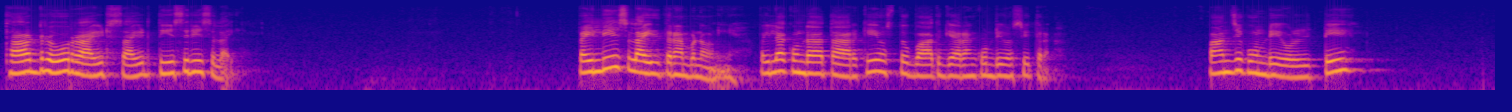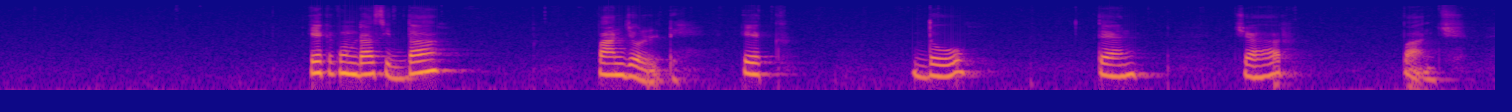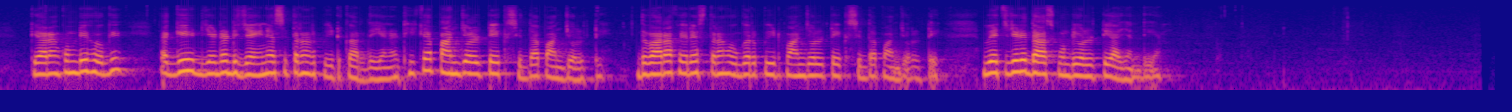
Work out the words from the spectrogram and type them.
ਥਰਡ ਰੋ ਰਾਈਟ ਸਾਈਡ ਤੀਸਰੀ ਸਿਲਾਈ। ਪਹਿਲੀ ਸਲਾਈ ਦੀ ਤਰ੍ਹਾਂ ਬਣਾਉਣੀ ਹੈ। ਪਹਿਲਾ ਕੁੰਡਾ ਉਤਾਰ ਕੇ ਉਸ ਤੋਂ ਬਾਅਦ 11 ਕੁੰਡੇ ਉਸੇ ਤਰ੍ਹਾਂ। ਪੰਜ ਕੁੰਡੇ ਉਲਟੇ। ਇੱਕ ਕੁੰਡਾ ਸਿੱਧਾ। ਪੰਜ ਉਲਟੇ। 1 2 3 4 5 11 ਕੁੰਡੇ ਹੋ ਗਏ। ਅੱਗੇ ਜਿਹੜਾ ਡਿਜ਼ਾਈਨ ਹੈ ਇਸੇ ਤਰ੍ਹਾਂ ਰਿਪੀਟ ਕਰਦੇ ਜਾਣਾ, ਠੀਕ ਹੈ? ਪੰਜ ਉਲਟੇ, ਇੱਕ ਸਿੱਧਾ, ਪੰਜ ਉਲਟੇ। ਦੁਬਾਰਾ ਫਿਰ ਇਸ ਤਰ੍ਹਾਂ ਹੋਊਗਾ ਰਿਪੀਟ ਪੰਜ ਉਲਟੇ, ਇੱਕ ਸਿੱਧਾ, ਪੰਜ ਉਲਟੇ। ਵਿੱਚ ਜਿਹੜੇ 10 ਕੁੰਡੇ ਉਲਟੇ ਆ ਜਾਂਦੇ ਆ।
